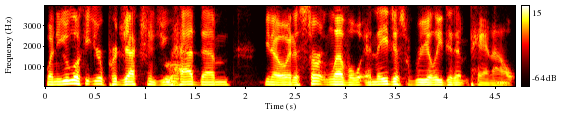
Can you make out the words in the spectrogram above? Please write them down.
When you look at your projections, you had them, you know, at a certain level, and they just really didn't pan out.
